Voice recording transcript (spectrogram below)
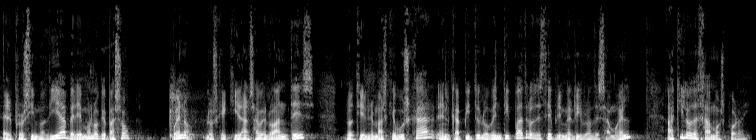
El próximo día veremos lo que pasó. Bueno, los que quieran saberlo antes no tienen más que buscar en el capítulo 24 de este primer libro de Samuel. Aquí lo dejamos por hoy.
